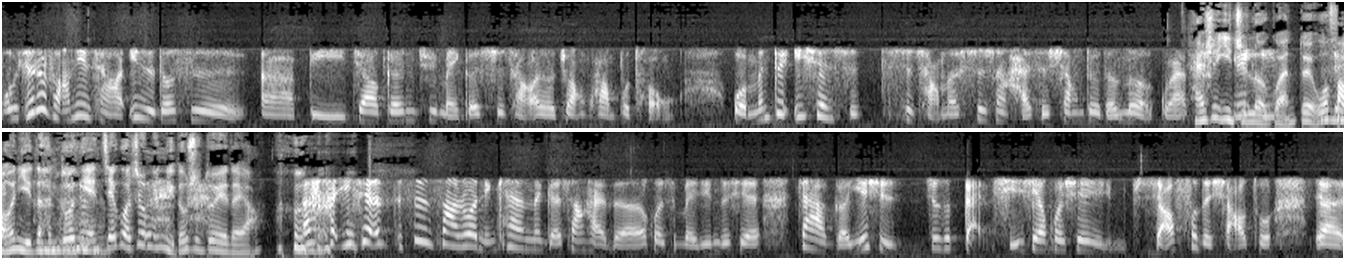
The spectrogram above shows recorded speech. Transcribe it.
我觉得房地产啊，一直都是呃比较根据每个市场而有状况不同。我们对一线市市场呢，事实上还是相对的乐观，还是一直乐观。对我访问你的很多年，结果证明你都是对的呀。一些事实上，如果您看那个上海的或者是北京这些价格，也许就是短期线会先小幅的小图，呃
